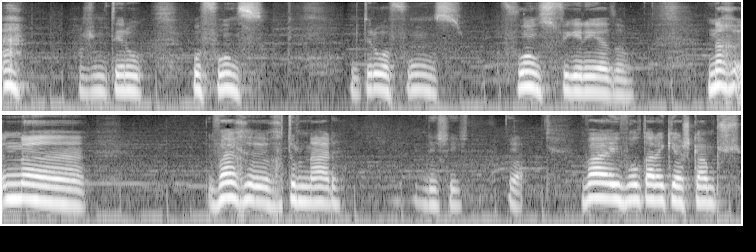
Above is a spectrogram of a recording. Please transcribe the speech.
Ah, vamos meter o, o Afonso. Meter o Afonso. Afonso Figueiredo. Na. na vai re retornar. Deixa isto. Yeah. Vai voltar aqui aos campos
